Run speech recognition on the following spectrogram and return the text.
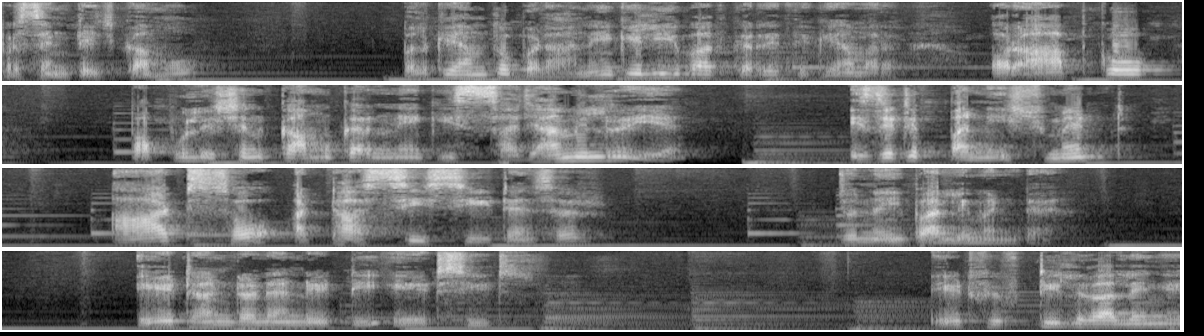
परसेंटेज कम हो, बल्कि हम तो बढ़ाने के लिए बात कर रहे थे कि हमारा, और आपको पॉपुलेशन कम करने की सजा मिल रही है। Is it a punishment 888 seat है सर जो नई पार्लियामेंट है। 888 सीट्स 850 लगा लेंगे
